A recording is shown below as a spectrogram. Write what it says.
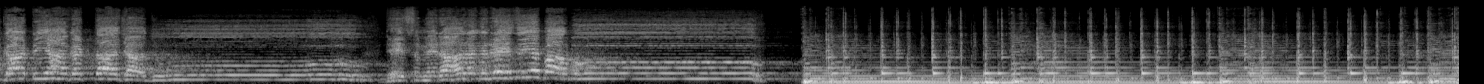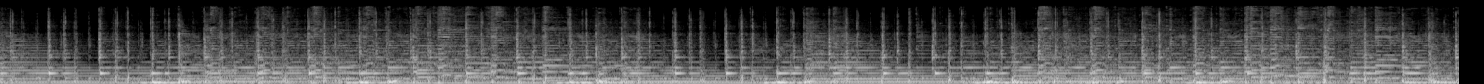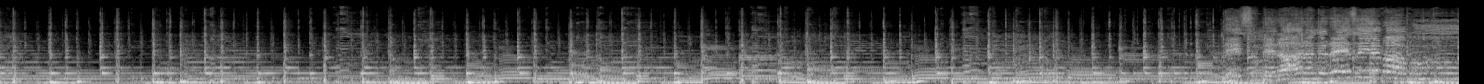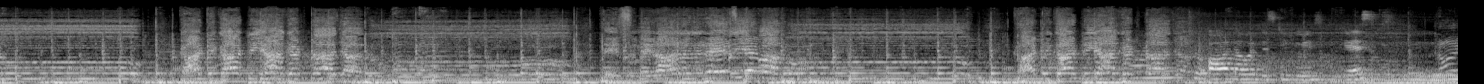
घाटियाँ घटता जादू। देश मेरा रंग रेज बाबू। जादू देश मेरा रंग रेज ये बाबू घाट घाट यहाँ घटता जादू to all our distinguished guests,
